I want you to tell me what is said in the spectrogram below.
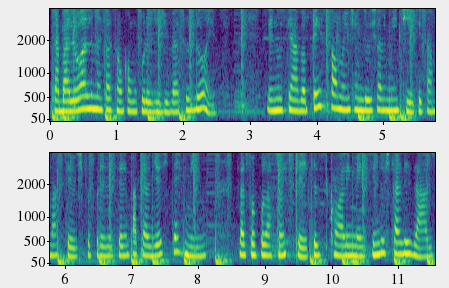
trabalhou a alimentação como cura de diversas doenças denunciava principalmente a indústria alimentícia e farmacêutica por exercerem papel de extermínio das populações pretas com alimentos industrializados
